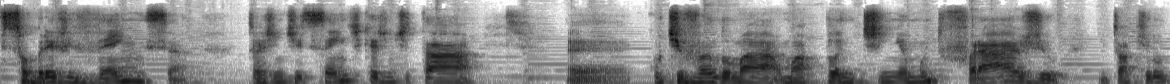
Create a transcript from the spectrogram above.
sobrevivência. Então a gente sente que a gente está é, cultivando uma, uma plantinha muito frágil, então aquilo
